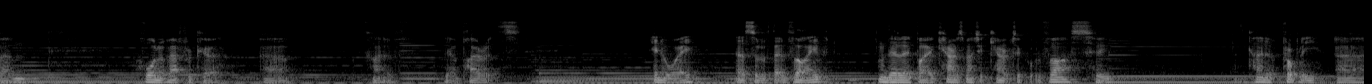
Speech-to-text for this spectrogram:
um, Horn of Africa uh, kind of yeah, pirates in a way. That's sort of that vibe. And they're led by a charismatic character called Vaas, who kind of probably uh,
